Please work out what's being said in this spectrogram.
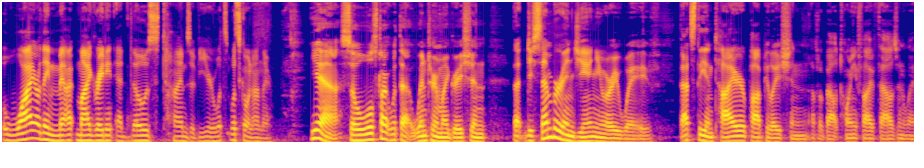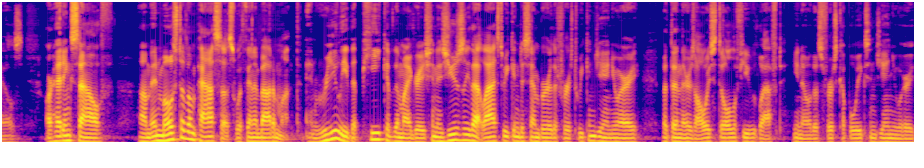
why are they ma- migrating at those times of year? What's what's going on there? Yeah, so we'll start with that winter migration. That December and January wave, that's the entire population of about 25,000 whales are heading south, um, and most of them pass us within about a month. And really, the peak of the migration is usually that last week in December or the first week in January, but then there's always still a few left, you know, those first couple weeks in January.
